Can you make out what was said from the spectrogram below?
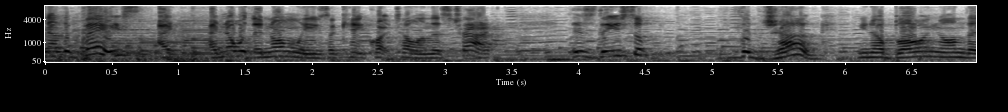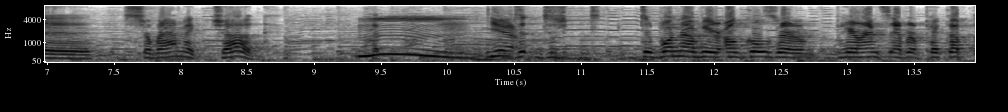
now the bass, I, I know what they normally use. I can't quite tell on this track. Is the use of the jug? You know, blowing on the ceramic jug. Yeah. Did, did, did one of your uncles or parents ever pick up,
